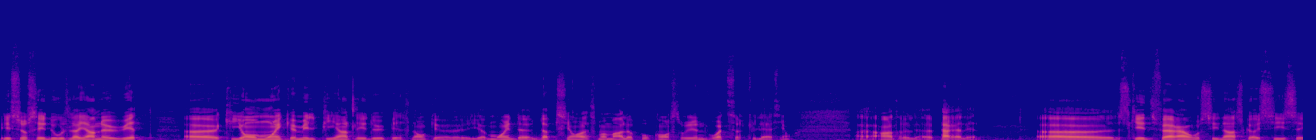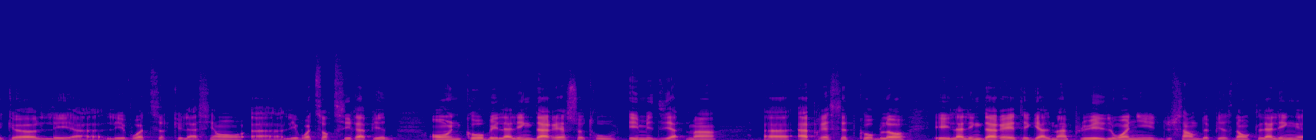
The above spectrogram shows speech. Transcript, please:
Et sur ces 12-là, il y en a 8 euh, qui ont moins que 1000 pieds entre les deux pistes. Donc, euh, il y a moins d'options à ce moment-là pour construire une voie de circulation euh, entre, euh, parallèle. Euh, ce qui est différent aussi dans ce cas-ci, c'est que les, euh, les voies de circulation, euh, les voies de sortie rapide ont une courbe et la ligne d'arrêt se trouve immédiatement euh, après cette courbe-là. Et la ligne d'arrêt est également plus éloignée du centre de piste. Donc, la ligne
